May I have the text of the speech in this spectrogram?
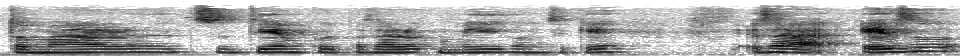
tomar su tiempo y pasarlo conmigo, no sé qué. O sea, eso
